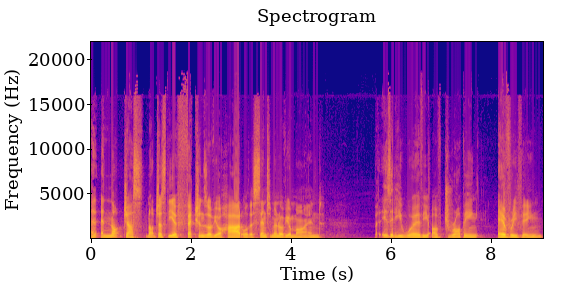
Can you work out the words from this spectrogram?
And, and not, just, not just the affections of your heart or the sentiment of your mind, but isn't He worthy of dropping everything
